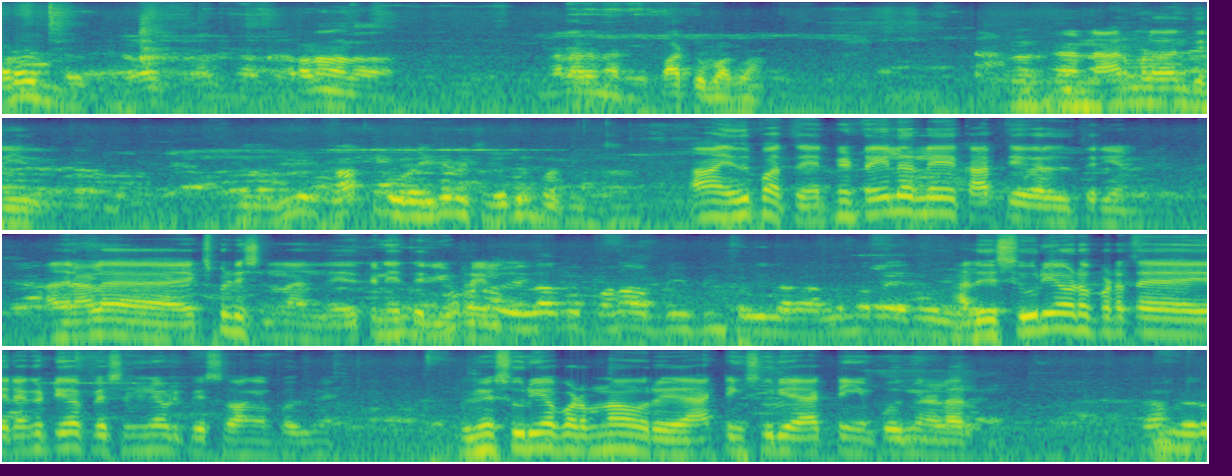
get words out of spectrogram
படம் படம் நல்லா நல்லா தான் இருக்கு. பாட்டு பார்க்கலாம். நார்மலாக தான் தெரியுது. ஆ எதிர்பார்த்தேன். ஏற்கனவே ட்ரெய்லர்லேயே கார்த்திகை வருது தெரியும் எனக்கு. அதனால எக்ஸ்பெக்டேஷன்லாம் இல்லை. ஏற்கனவே தெரியும் ட்ரெய்லர். அது சூர்யாவோட படத்தை நெகட்டிவாக பேசணும்னே அப்படி பேசுவாங்க எப்போதுமே. எப்போதுமே சூர்யா படம்னா ஒரு ஆக்டிங் சூர்யா ஆக்டிங் எப்போதுமே நல்லா இருக்கும். ஃபேமிலியோட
